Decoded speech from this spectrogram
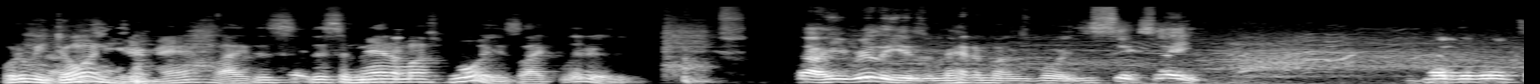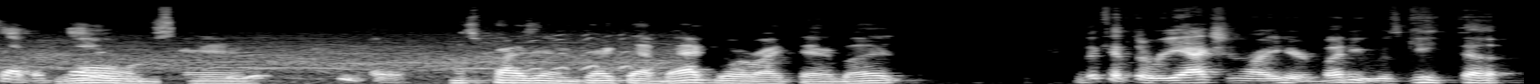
What are we doing here, man? Like this, this is a man amongst boys, like literally. No, he really is a man amongst boys. He's six eight. Above the rim type of player. Whoa, man. I'm surprised he didn't break that backboard right there, bud. Look at the reaction right here. Buddy was geeked up.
